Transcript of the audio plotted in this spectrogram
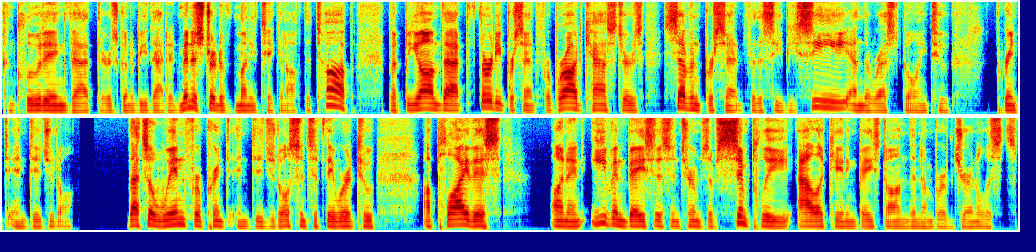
concluding that there's going to be that administrative money taken off the top. But beyond that, 30% for broadcasters, 7% for the CBC, and the rest going to print and digital. That's a win for print and digital, since if they were to apply this on an even basis in terms of simply allocating based on the number of journalists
